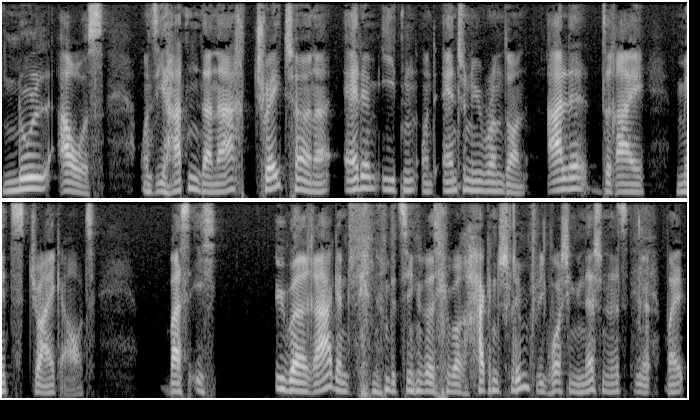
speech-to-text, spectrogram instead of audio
null aus. Und sie hatten danach Trey Turner, Adam Eaton und Anthony Rondon, alle drei mit Strikeout. Was ich überragend finde, beziehungsweise überragend schlimm für die Washington Nationals, ja. weil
